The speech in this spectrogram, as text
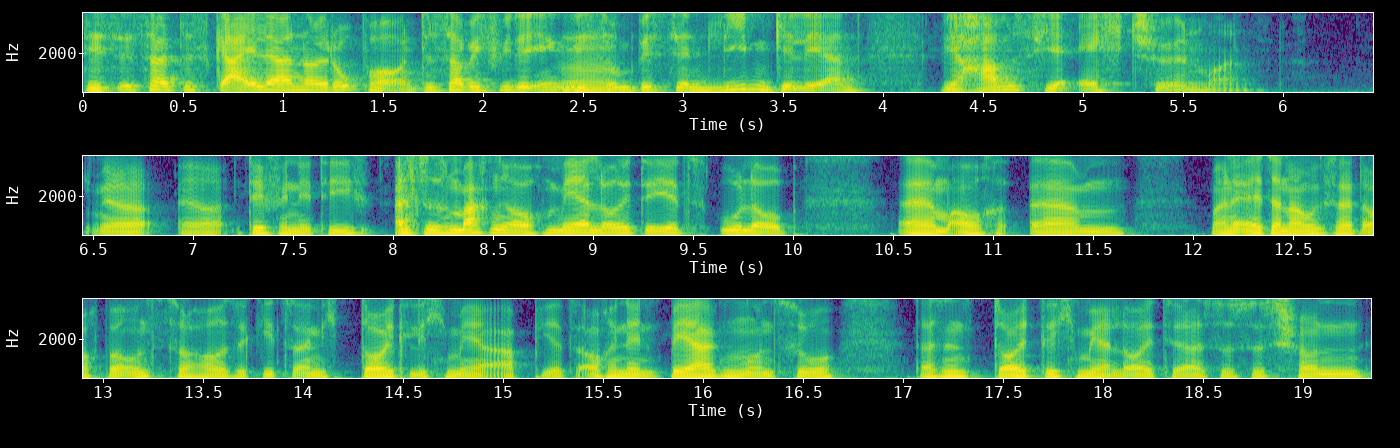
Das ist halt das Geile an Europa. Und das habe ich wieder irgendwie mhm. so ein bisschen lieben gelernt. Wir haben es hier echt schön, Mann. Ja, ja, definitiv. Also es machen auch mehr Leute jetzt Urlaub. Ähm, auch ähm, meine Eltern haben gesagt, auch bei uns zu Hause geht es eigentlich deutlich mehr ab jetzt, auch in den Bergen und so, da sind deutlich mehr Leute. Also es ist schon,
